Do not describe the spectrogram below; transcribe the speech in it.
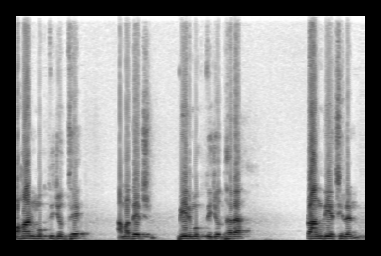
মহান মুক্তিযুদ্ধে আমাদের বীর মুক্তিযোদ্ধারা প্রাণ দিয়েছিলেন।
